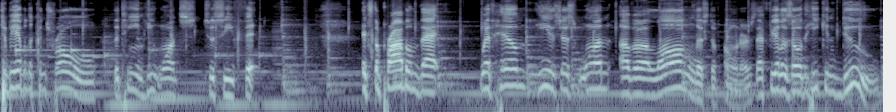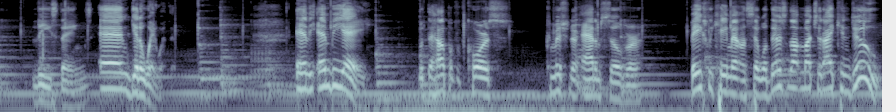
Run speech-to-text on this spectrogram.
to be able to control the team he wants to see fit. It's the problem that with him, he is just one of a long list of owners that feel as though he can do these things and get away with it. And the NBA, with the help of, of course, Commissioner Adam Silver, basically came out and said, Well, there's not much that I can do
